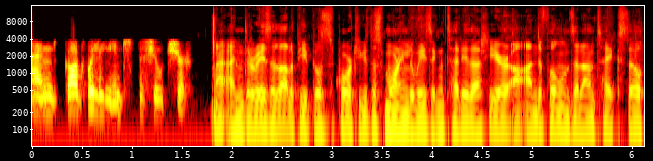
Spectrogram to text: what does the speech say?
and God willing, into the future. Uh, And there is a lot of people supporting you this morning, Louise. I can tell you that here on on the phones and on text. So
